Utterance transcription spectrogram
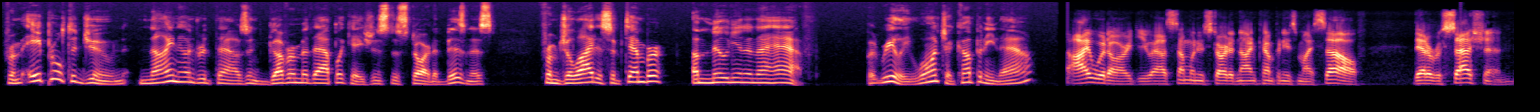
From April to June, 900,000 government applications to start a business. From July to September, a million and a half. But really, launch a company now? I would argue, as someone who started nine companies myself, that a recession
